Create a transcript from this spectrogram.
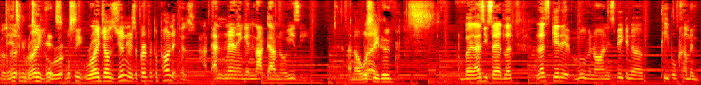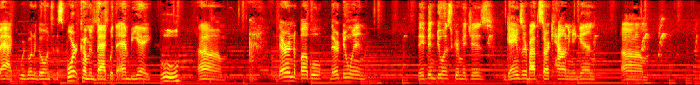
But dancing in between Roy, hits. We'll see. Roy Jones Jr. is a perfect opponent because that man ain't getting knocked out no easy. I know. We'll but- see, dude. But as you said, let let's get it moving on. And speaking of people coming back, we're going to go into the sport coming back with the NBA. Ooh, Um, they're in the bubble. They're doing. They've been doing scrimmages. Games are about to start counting again. Um,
